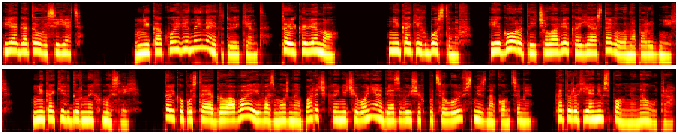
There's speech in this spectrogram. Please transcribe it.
Я готова сиять. Никакой вины на этот уикенд, только вино. Никаких Бостонов. И город, и человека я оставила на пару дней. Никаких дурных мыслей. Только пустая голова и, возможно, парочка ничего не обязывающих поцелуев с незнакомцами, которых я не вспомню на утро.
